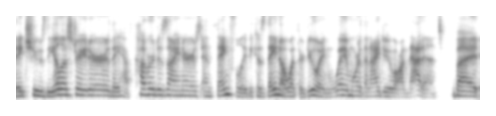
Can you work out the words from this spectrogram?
They choose the illustrator, they have cover designers, and thankfully, because they know what they're doing way more than I do on that end. But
